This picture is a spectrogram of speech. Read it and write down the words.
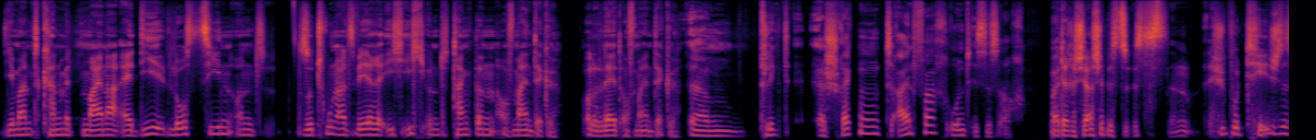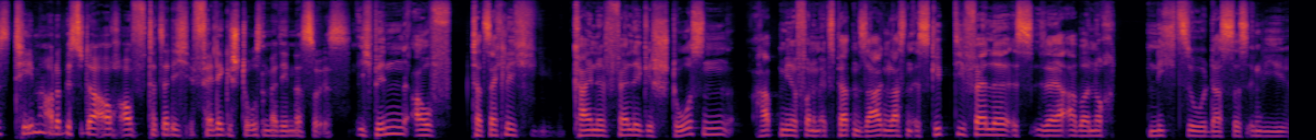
jemand kann mit meiner ID losziehen und so tun, als wäre ich ich und tankt dann auf meinen Deckel oder lädt auf meinen Deckel. Ähm, klingt erschreckend einfach und ist es auch. Bei der Recherche bist du, ist das ein hypothetisches Thema oder bist du da auch auf tatsächlich Fälle gestoßen, bei denen das so ist? Ich bin auf tatsächlich keine Fälle gestoßen, habe mir von einem Experten sagen lassen, es gibt die Fälle, es wäre aber noch nicht so, dass das irgendwie,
